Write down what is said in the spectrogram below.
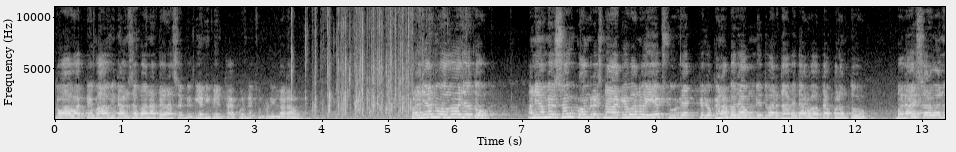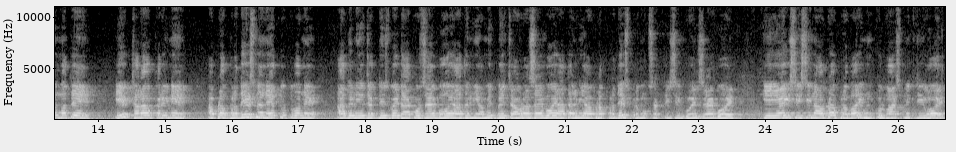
તો આ વખતે વાહ વિધાનસભાના ધારાસભ્ય જ્ઞાનીબેન ઠાકોરને ચૂંટણી લડાવો. પ્રજાનો અવાજ હતો અને અમે સૌ કોંગ્રેસના આગેવાનો એક સૂર વ્યક્ત કર્યો. ઘણા બધા ઉમેદવાર, દાવેદારો હતા, પરંતુ બધાએ સર્વાનુમતે એક ઠરાવ કરીને આપણા પ્રદેશના નેતૃત્વને આદરણીય જગદીશભાઈ ઠાકોર સાહેબ હોય, આદરણીય અમિતભાઈ ચાવડા સાહેબ હોય, આદરણીય આપણા પ્રદેશ પ્રમુખ શક્તિસિંહ ગોયલ સાહેબ હોય, કે એઆઈસીસીના આપણા પ્રભારી મુકુલ વાસનિકજી હોય,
